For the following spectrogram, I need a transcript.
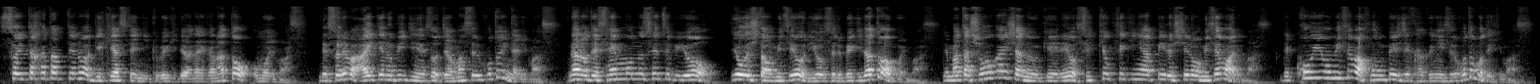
そういった方っていうのは激安店に行くべきではないかなと思います。で、それは相手のビジネスを邪魔することになります。なので、専門の設備を用意したお店を利用するべきだとは思います。で、また、障害者の受け入れを積極的にアピールしているお店もあります。で、こういうお店はホームページで確認することもできます。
